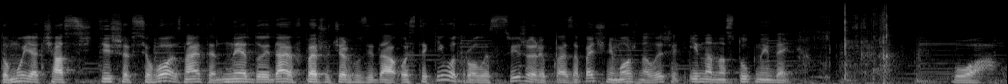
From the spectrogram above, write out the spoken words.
Тому я частіше всього, знаєте, не доїдаю, в першу чергу з'їдаю ось такі от роли з свіжою рибкою, а запечені можна лишити і на наступний день. Вау!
